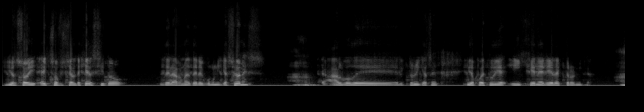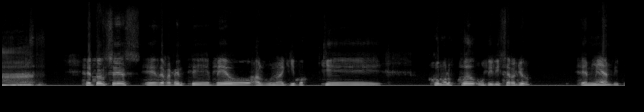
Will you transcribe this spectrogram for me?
Yo soy ex oficial de ejército del arma de telecomunicaciones, algo de electrónica y después estudié ingeniería electrónica. Ah. Entonces, eh, de repente veo algunos equipos que, ¿cómo los puedo utilizar yo en mi ámbito?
